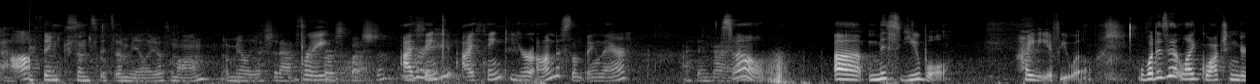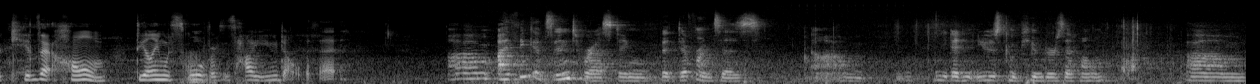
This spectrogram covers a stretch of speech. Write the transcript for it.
I think since it's Amelia's mom, Amelia should ask Great. the first question. I think I think you're onto something there. I think I am. So, uh, Miss Ubel, Heidi, if you will, what is it like watching your kids at home dealing with school versus how you dealt with it? Um, I think it's interesting the differences. Um, we didn't use computers at home um,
